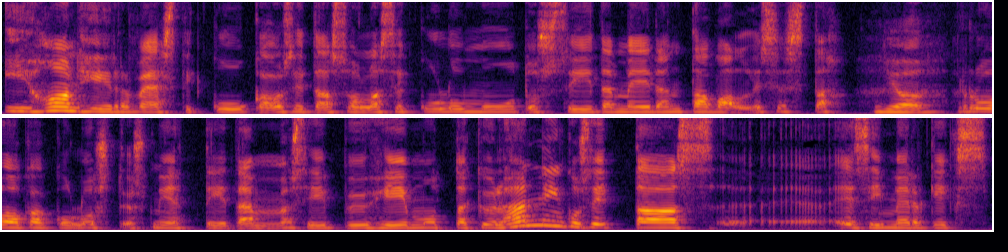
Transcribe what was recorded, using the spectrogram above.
ihan hirveästi kuukausitasolla se kulumuutus siitä meidän tavallisesta Joo. ruokakulusta, jos miettii tämmöisiä pyhiä, mutta kyllähän niin sitten taas eh, esimerkiksi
